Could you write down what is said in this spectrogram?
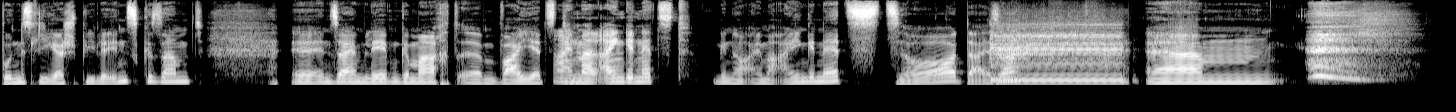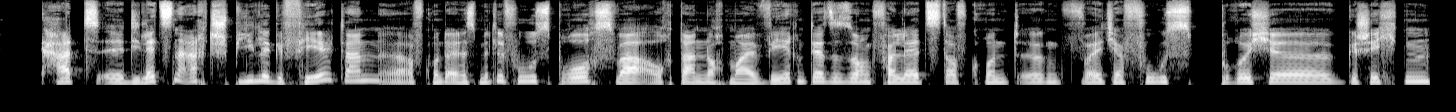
Bundesligaspiele insgesamt äh, in seinem Leben gemacht, ähm, war jetzt einmal eingenetzt. Genau, einmal eingenetzt. So, da ist er. ähm, hat äh, die letzten acht Spiele gefehlt dann äh, aufgrund eines Mittelfußbruchs, war auch dann nochmal während der Saison verletzt aufgrund irgendwelcher Fußbrüche, Geschichten.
